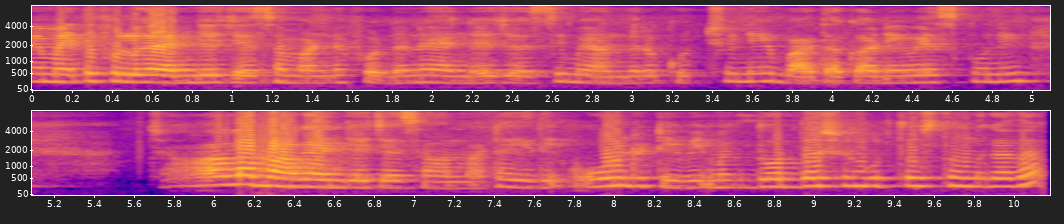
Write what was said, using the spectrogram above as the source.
మేమైతే ఫుల్గా ఎంజాయ్ చేసామండి. ఫుడ్ని ఎంజాయ్ చేసి మేము అందరూ కూర్చుని బాధకాని వేసుకుని చాలా బాగా ఎంజాయ్ చేసాం అనమాట ఇది ఓల్డ్ టీవీ. మీకు దూరదర్శన్ గుర్తొస్తుంది కదా?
